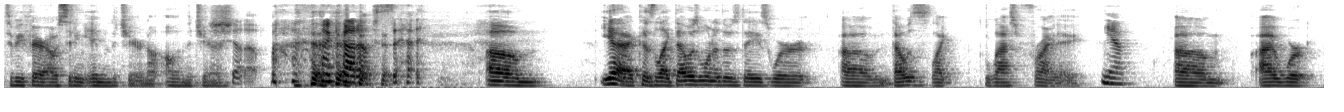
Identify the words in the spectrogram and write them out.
To be fair, I was sitting in the chair, not on the chair. shut up. I got upset. Um, yeah, because like that was one of those days where um, that was like last Friday. Yeah, Um, I worked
